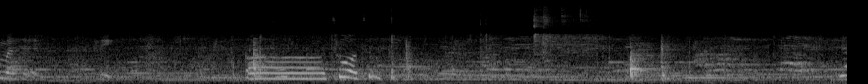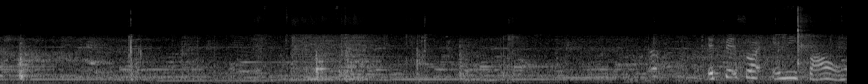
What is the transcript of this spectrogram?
much is it? Uh, two or two. It fits on any phone.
